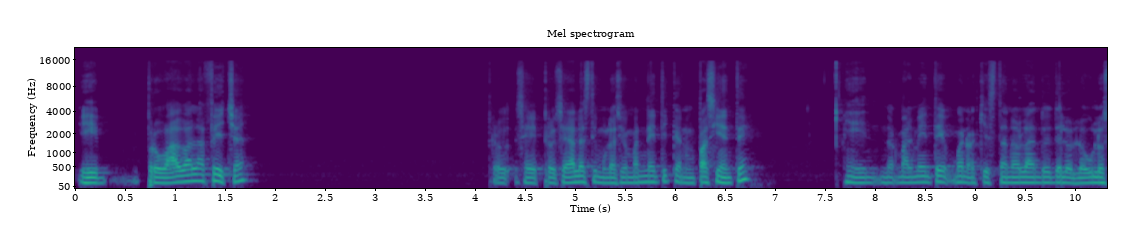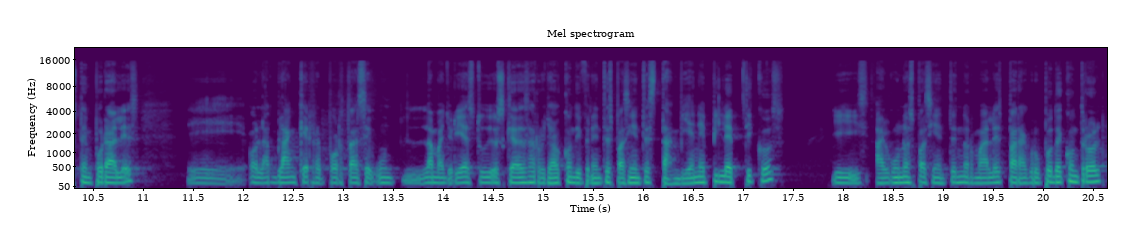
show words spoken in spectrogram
eh, probado a la fecha. se procede a la estimulación magnética en un paciente. Eh, normalmente, bueno, aquí están hablando de los lóbulos temporales, eh, o reporta, según la mayoría de estudios que ha desarrollado con diferentes pacientes también epilépticos y algunos pacientes normales para grupos de control,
